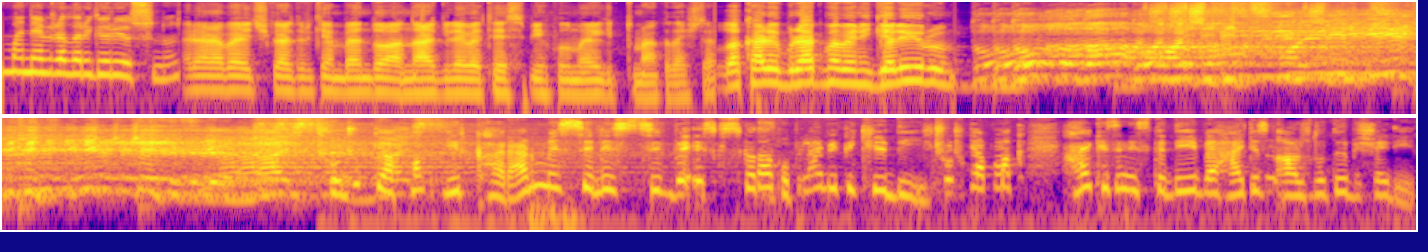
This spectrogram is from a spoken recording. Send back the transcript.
Manevraları görüyorsunuz. Her arabayı çıkartırken ben de o an nargile ve tesbih bulmaya gittim arkadaşlar. Ula karı bırakma beni geliyorum. Dolu'da boş bitirili bir piknik keyfi. Nice. Çocuk yapmak bir karar meselesi ve eskisi kadar popüler bir fikir değil. Çocuk yapmak herkesin istediği ve herkesin arzuladığı bir şey değil.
